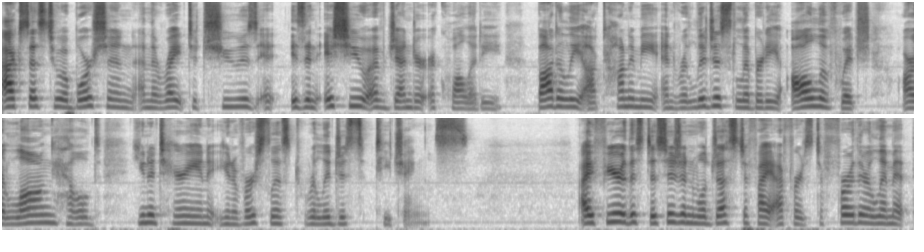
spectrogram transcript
Access to abortion and the right to choose is an issue of gender equality, bodily autonomy, and religious liberty, all of which are long held Unitarian Universalist religious teachings. I fear this decision will justify efforts to further limit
